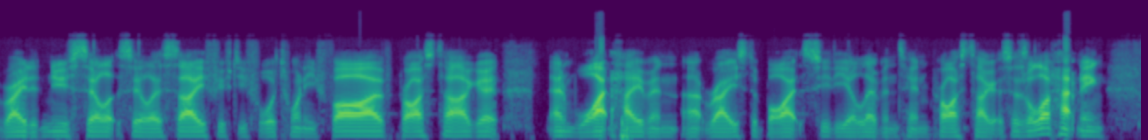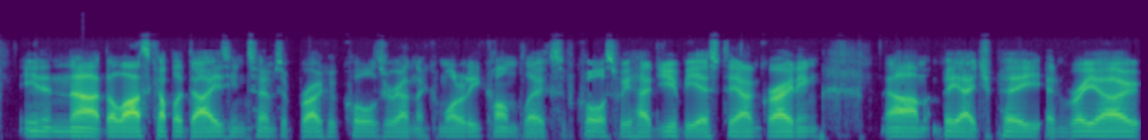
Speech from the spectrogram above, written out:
rated new sell at CLSA 54.25 price target, and Whitehaven uh, raised to buy at Citi 11.10 price target. So there's a lot happening in uh, the last couple of days in terms of broker calls around the commodity complex. Of course, we had UBS downgrading, um, BHP and Rio.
